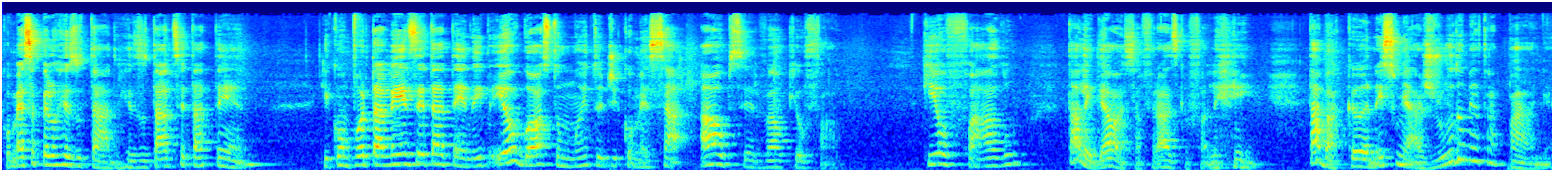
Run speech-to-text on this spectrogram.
Começa pelo resultado. Resultado você está tendo. Que comportamento você está tendo. Eu gosto muito de começar a observar o que eu falo. Que eu falo, tá legal essa frase que eu falei? Tá bacana? Isso me ajuda ou me atrapalha?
